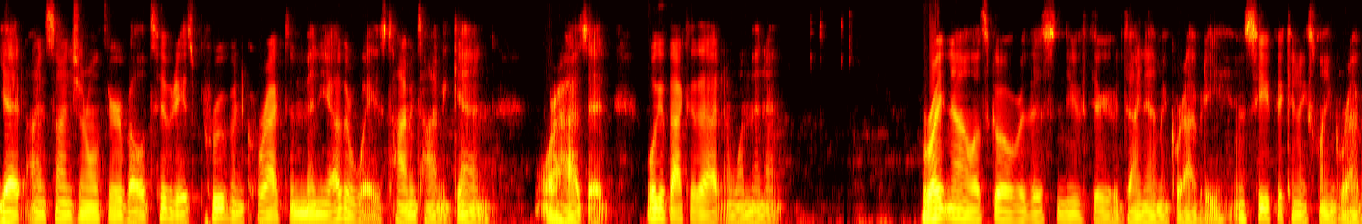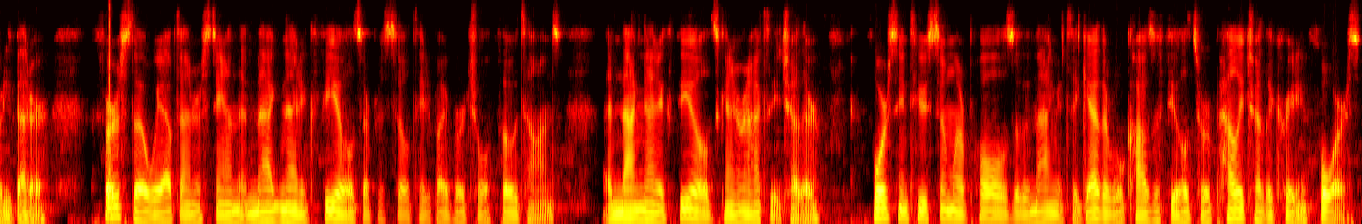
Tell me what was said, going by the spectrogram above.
Yet Einstein's general theory of relativity is proven correct in many other ways time and time again. Or has it? We'll get back to that in one minute. Right now, let's go over this new theory of dynamic gravity and see if it can explain gravity better. First, though, we have to understand that magnetic fields are facilitated by virtual photons, and magnetic fields can interact with each other. Forcing two similar poles of a magnet together will cause the fields to repel each other, creating force.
